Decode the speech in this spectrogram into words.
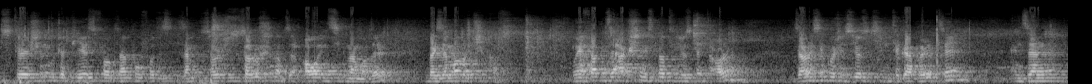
situation which appears, for example, for the solution of the O and sigma model by the Zamolodchikov. When in fact the action is not used at all, the only thing which is used is integrability, and then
